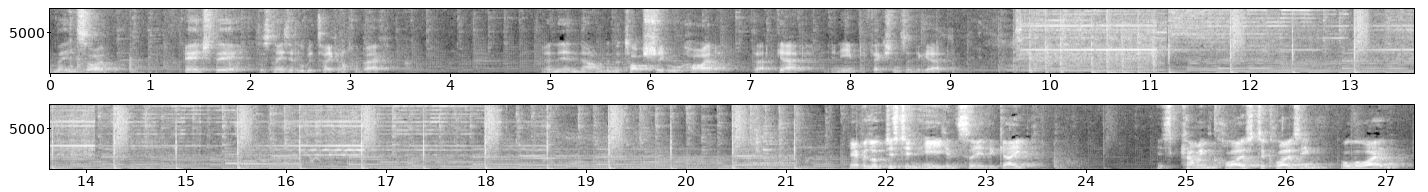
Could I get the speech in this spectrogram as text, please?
on the inside edge there. Just needs a little bit taken off the back. And then um, in the top sheet will hide that gap, any imperfections in the gap. Now if we look just in here you can see the gate is coming close to closing all the way,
